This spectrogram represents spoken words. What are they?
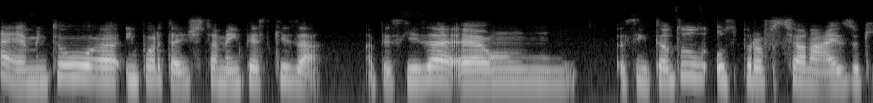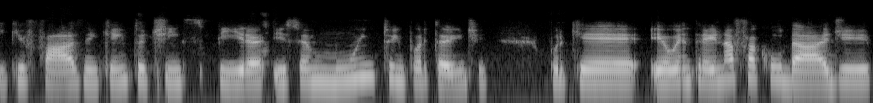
É, é muito uh, importante também pesquisar. A pesquisa é um. Assim, tanto os profissionais, o que, que fazem, quem tu te inspira, isso é muito importante, porque eu entrei na faculdade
